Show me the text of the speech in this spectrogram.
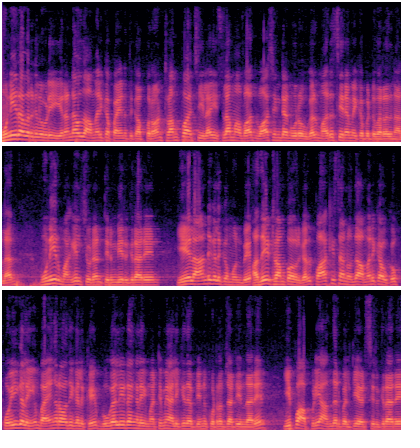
முனீர் அவர்களுடைய இரண்டாவது அமெரிக்க பயணத்துக்கு அப்புறம் ட்ரம்ப் ஆட்சியில் இஸ்லாமாபாத் வாஷிங்டன் உறவுகள் மறுசீரமைக்கப்பட்டு வர்றதுனால முனீர் மகிழ்ச்சியுடன் திரும்பியிருக்கிறாரு ஏழு ஆண்டுகளுக்கு முன்பு அதே ட்ரம்ப் அவர்கள் பாகிஸ்தான் வந்து அமெரிக்காவுக்கு பொய்களையும் பயங்கரவாதிகளுக்கு புகலிடங்களை மட்டுமே அளிக்குது அப்படின்னு குற்றம் சாட்டியிருந்தாரு. இப்போ அப்படியே அந்தர் பல்ட்டி அடிச்சிருக்கிறாரு.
